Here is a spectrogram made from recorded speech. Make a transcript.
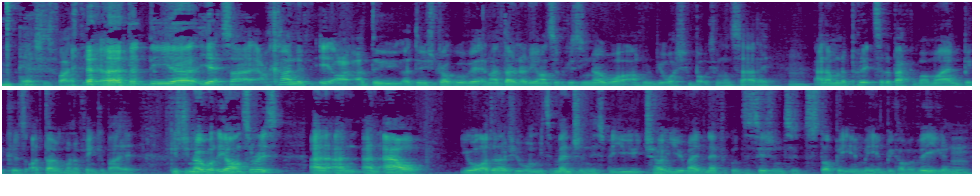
Yeah, she's feisty. uh, the the uh, yes, I, I kind of it, I, I do I do struggle with it, and I don't know the answer because you know what I'm going to be watching boxing on Saturday, and I'm going to put it to the back of my mind because I don't want to think about it because you know what the answer is, and and, and Al. You, I don't know if you want me to mention this, but you cho- you made an ethical decision to stop eating meat and become a vegan.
